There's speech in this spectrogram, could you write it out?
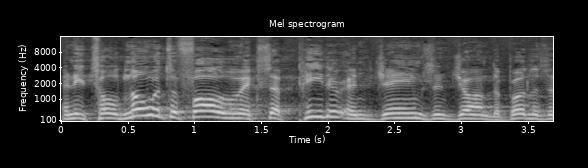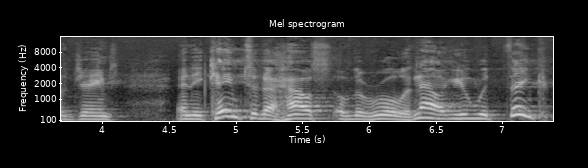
And he told no one to follow him except Peter and James and John, the brothers of James. And he came to the house of the ruler. Now, you would think,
